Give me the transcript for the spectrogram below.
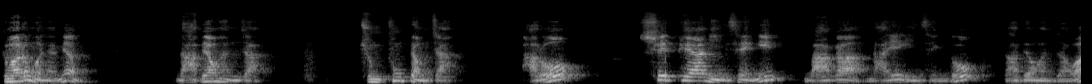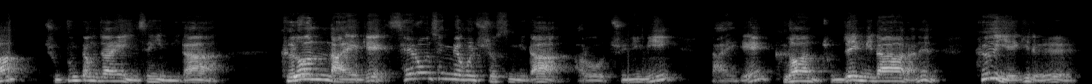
그 말은 뭐냐면 나병 환자, 중풍병자, 바로 실패한 인생인 마가 나의 인생도 나병 환자와 중풍병자의 인생입니다. 그런 나에게 새로운 생명을 주셨습니다. 바로 주님이 나에게 그런 존재입니다. 라는 그 얘기를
